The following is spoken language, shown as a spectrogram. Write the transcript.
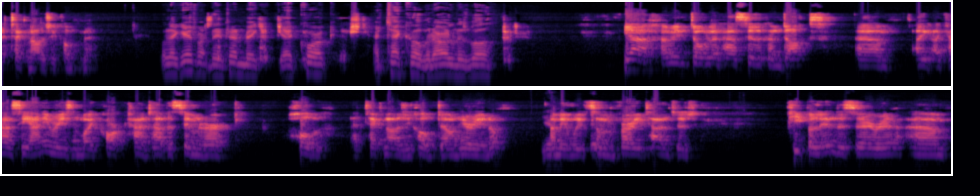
a technology company. Well, I guess what they're trying to make uh, Cork a tech hub in Ireland as well. Yeah, I mean Dublin has Silicon Docks. Um, I, I can't see any reason why Cork can't have a similar hub, a technology hub down here. You know, Yeah. I mean we've some very talented people in this area. Um,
